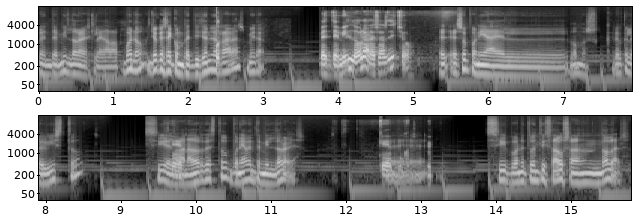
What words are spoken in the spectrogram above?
20 mil dólares que le daba. Bueno, yo que sé, competiciones raras, mira. 20 mil dólares, has dicho. E, eso ponía el. Vamos, creo que lo he visto. Sí, el ganador de esto ponía 20 mil dólares. Qué eh, Sí, pone 20,000 dólares.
